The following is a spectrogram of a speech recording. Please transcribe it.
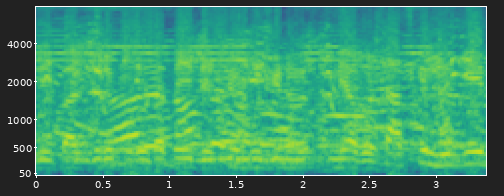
এই পাশ জুড়ে পুরোটাতেই দেশীয় মুরগি ন- নিয়ে বসছে আজকে মুরগির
